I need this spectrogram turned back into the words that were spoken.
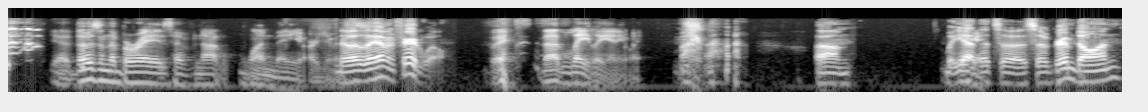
yeah, those in the berets have not won many arguments. no, they haven't fared well. But not lately, anyway. um, but yeah, Okay. that's uh, so Grim Dawn,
